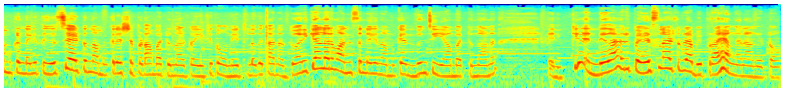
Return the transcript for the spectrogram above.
നമുക്കുണ്ടെങ്കിൽ തീർച്ചയായിട്ടും നമുക്ക് രക്ഷപ്പെടാൻ പറ്റുന്ന കേട്ടോ എനിക്ക് തോന്നിയിട്ടുള്ളത്. കാരണം അധ്വാനിക്കാനുള്ളൊരു മനസ്സുണ്ടെങ്കിൽ നമുക്ക് എന്തും ചെയ്യാൻ പറ്റുന്നതാണ്. എനിക്ക് എന്റേതായ ഒരു പേഴ്സണലായിട്ടൊരു അഭിപ്രായം അങ്ങനെയാണ് കേട്ടോ.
